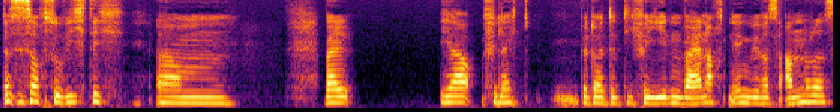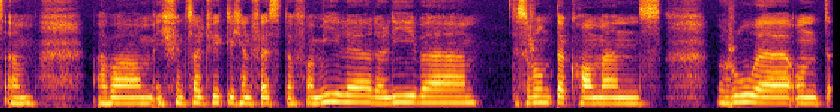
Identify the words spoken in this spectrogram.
das ist auch so wichtig, ähm, weil ja, vielleicht bedeutet die für jeden Weihnachten irgendwie was anderes. Ähm, aber ähm, ich finde es halt wirklich ein Fest der Familie, der Liebe, des Runterkommens, Ruhe und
